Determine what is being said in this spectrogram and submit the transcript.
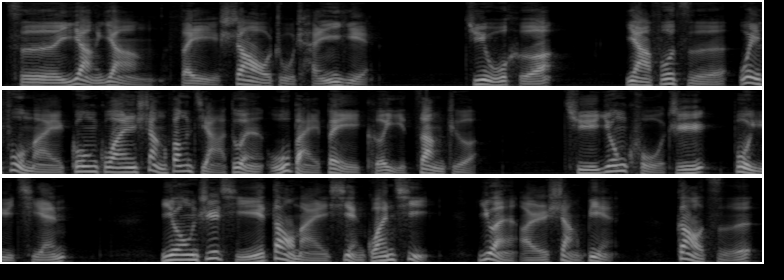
此样样非少主臣也。”居无何。亚夫子为复买公关上方甲盾五百倍，可以葬者。取庸苦之，不与钱。庸知其盗买献官器，怨而上变，告子，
